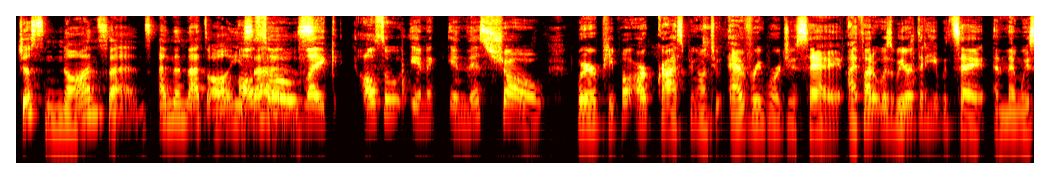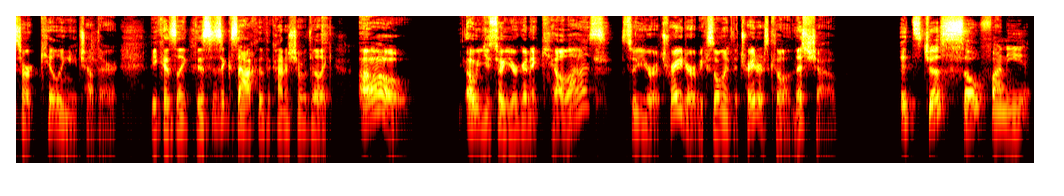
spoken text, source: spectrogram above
Just nonsense. And then that's all he also, says. like, also in in this show where people are grasping onto every word you say, I thought it was weird that he would say, and then we start killing each other because, like, this is exactly the kind of show where they're like, oh, oh, you so you're gonna kill us? So you're a traitor because only the traitors kill in this show. it's just so funny.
